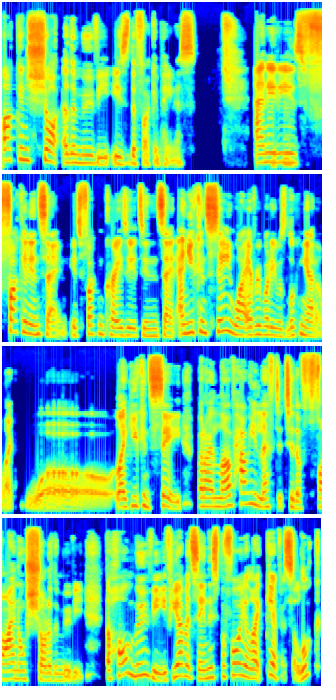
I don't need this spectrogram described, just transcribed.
fucking shot of the movie is the fucking penis. And it Mhm. fucking insane. It's fucking crazy. It's insane. And you can see why everybody was looking at it like, whoa. Like you can see. But I love how he left it to the final shot of the movie. The whole movie, if you haven't seen this before, you're like, give us a look.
